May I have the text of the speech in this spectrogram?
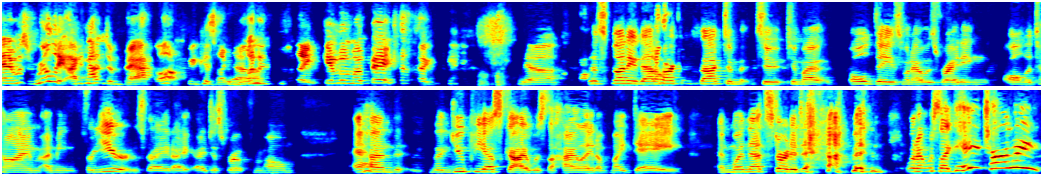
And it was really, I had to back off because I Yeah. wanted to like give him a big hug. Yeah, that's funny. That harkens back to to to my old days when I was writing all the time. I mean, for years, right? I, I just wrote from home, and the UPS guy was the highlight of my day. And when that started to happen, when it was like, "Hey, Charlie,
